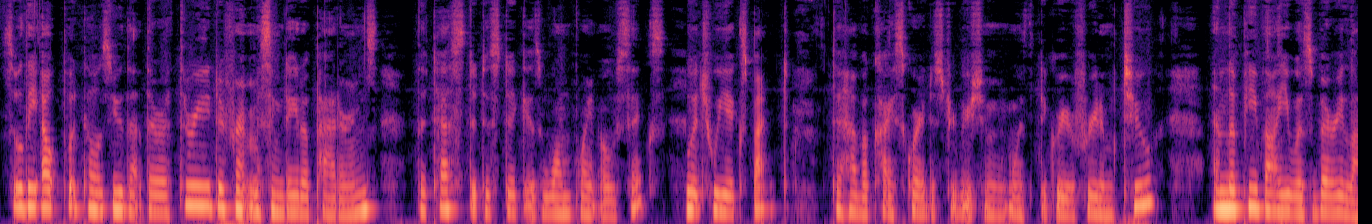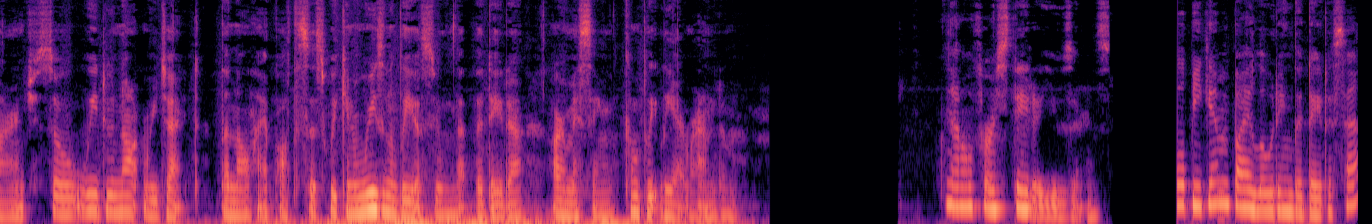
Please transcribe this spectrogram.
So the output tells you that there are three different missing data patterns. The test statistic is 1.06, which we expect to have a chi-square distribution with degree of freedom 2, and the p-value is very large, so we do not reject the null hypothesis. We can reasonably assume that the data are missing completely at random. Now for Stata users. We'll begin by loading the dataset.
